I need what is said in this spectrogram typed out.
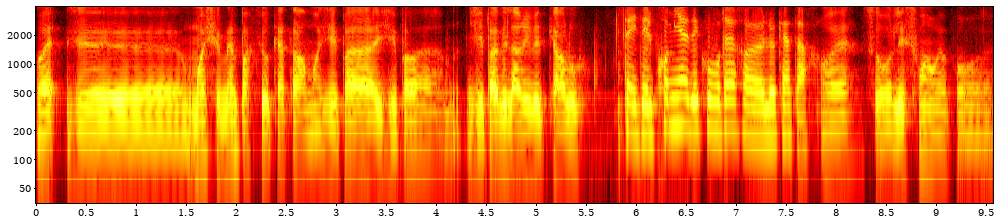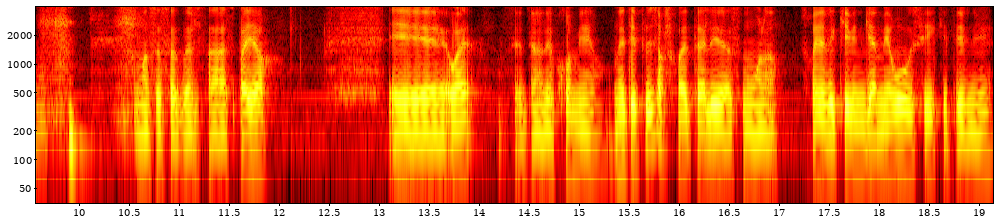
Ouais, je... moi je suis même parti au Qatar. Moi, j'ai pas, j'ai pas, j'ai pas vu l'arrivée de Carlo. Tu as été le premier à découvrir le Qatar. Ouais, sur les soins, ouais, pour comment ça s'appelle ça, Aspire. Et ouais, c'était un des premiers. On était plusieurs, je crois, être allés à ce moment-là. Je crois qu'il y avait Kevin Gamero aussi qui était venu.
